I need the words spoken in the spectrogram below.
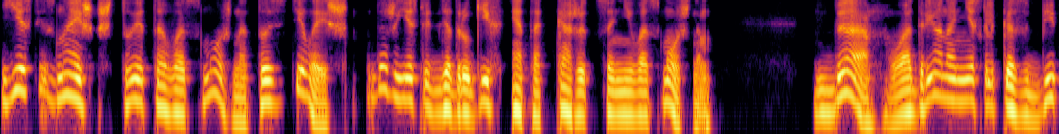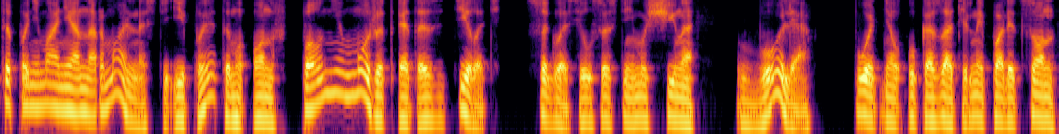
«Если знаешь, что это возможно, то сделаешь, даже если для других это кажется невозможным». Да, у Адриана несколько сбито понимание нормальности, и поэтому он вполне может это сделать, согласился с ней мужчина. Воля, поднял указательный палец он.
